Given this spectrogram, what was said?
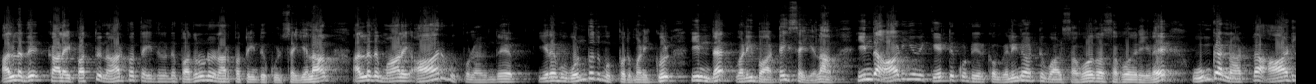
அல்லது காலை பத்து நாற்பத்தைந்துலேருந்து பதினொன்று நாற்பத்தைந்துக்குள் செய்யலாம். அல்லது மாலை ஆறு முப்பதுலேருந்து இரவு ஒன்பது முப்பது மணிக்குள் இந்த வழிபாட்டை செய்யலாம். இந்த ஆடியோவை கேட்டுக்கொண்டு இருக்கும் வெளிநாட்டு வாழ் சகோதர சகோதரிகளே உங்கள் நாட்டில் ஆடி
